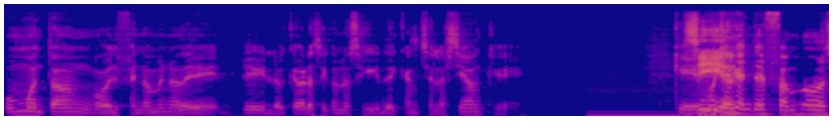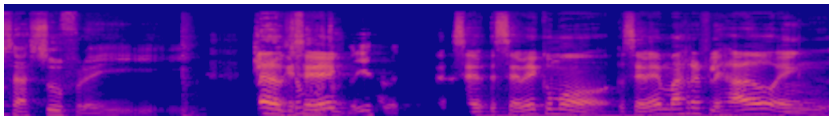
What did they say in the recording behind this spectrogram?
un montón, o el fenómeno de, de, lo que ahora se conoce de cancelación, que, que mucha gente famosa sufre y... claro, que se ve, se, ve como, se ve más reflejado en,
